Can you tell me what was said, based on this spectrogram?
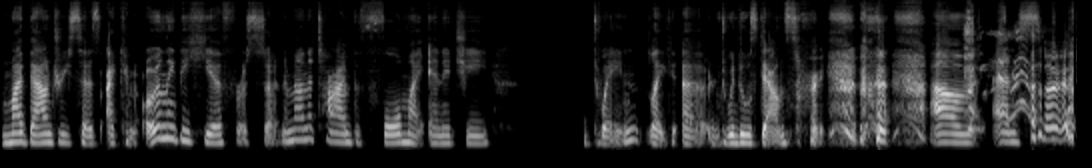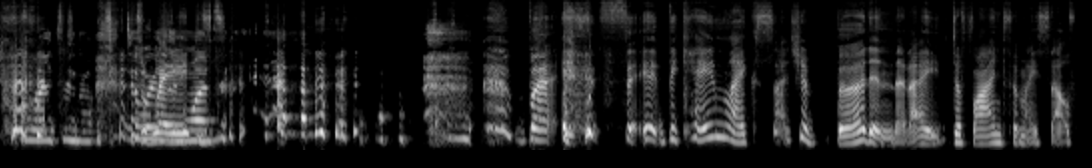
my boundary says I can only be here for a certain amount of time before my energy Dwayne, like uh, dwindles down. Sorry, um, and so words in, two words in one. but it's it became like such a burden that I defined for myself.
